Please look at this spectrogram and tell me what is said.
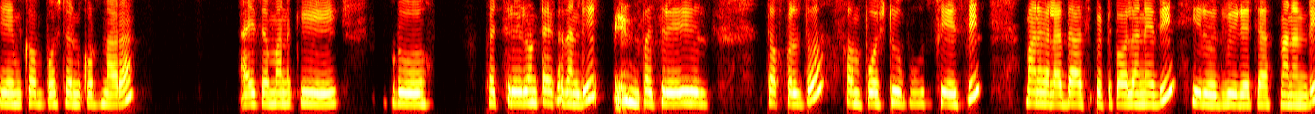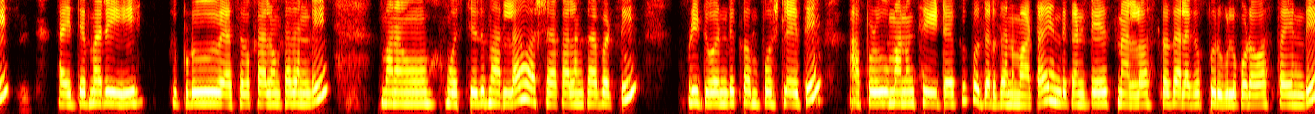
ఏం కంపోస్ట్ అనుకుంటున్నారా? అయితే మనకి ఇప్పుడు పచ్చిరొయ్యలు ఉంటాయి కదండి. పచ్చిరొయ్య తొక్కలతో కంపోస్ట్ చేసి మనం ఎలా దాచిపెట్టుకోవాలనేది ఈరోజు వీడియో చేస్తున్నానండి. అయితే మరి ఇప్పుడు వేసవికాలం కదండి. మనం వచ్చేది మరలా వర్షాకాలం కాబట్టి ఇప్పుడు ఇటువంటి కంపోస్ట్లు అయితే అప్పుడు మనం చేయటానికి కుదరదు అనమాట ఎందుకంటే స్మెల్ వస్తుంది అలాగే పురుగులు కూడా వస్తాయండి.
